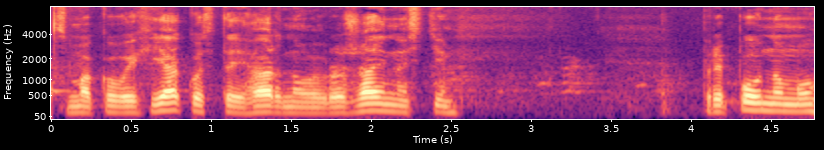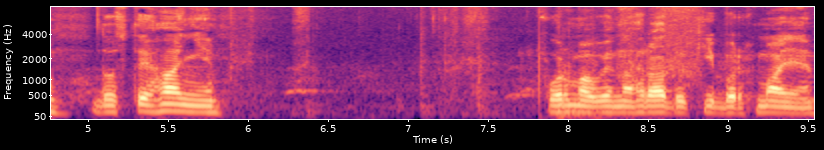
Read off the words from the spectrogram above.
смакових якостей, гарної врожайності. При повному достиганні форма винограду кіборг має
